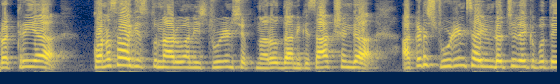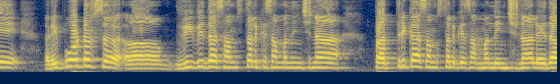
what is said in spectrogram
ప్రక్రియ కొనసాగిస్తున్నారు అని స్టూడెంట్స్ చెప్తున్నారు. దానికి సాక్ష్యంగా అక్కడ స్టూడెంట్స్ అయి ఉండొచ్చు లేకపోతే రిపోర్టర్స్ వివిధ సంస్థలకి సంబంధించిన పత్రికా సంస్థలకి సంబంధించిన లేదా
